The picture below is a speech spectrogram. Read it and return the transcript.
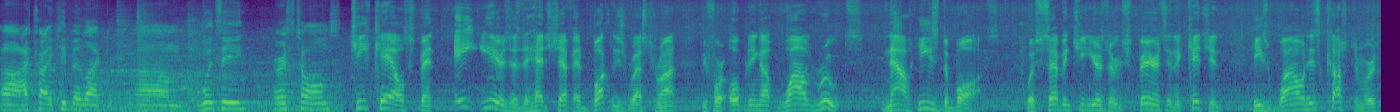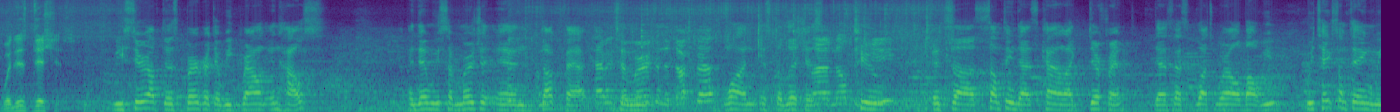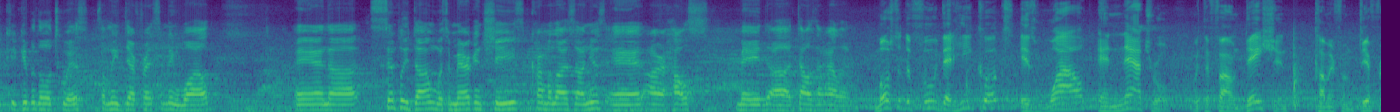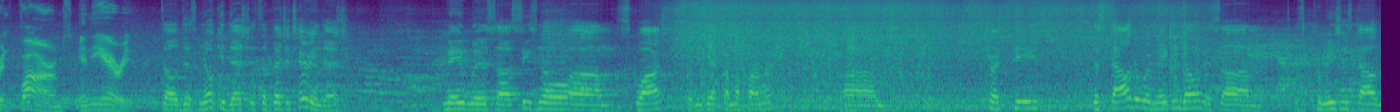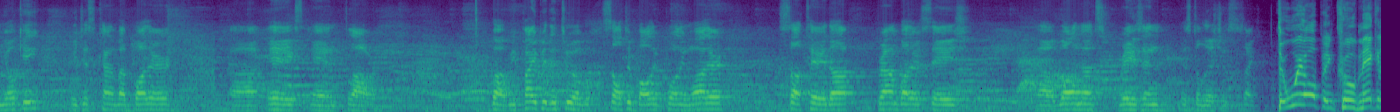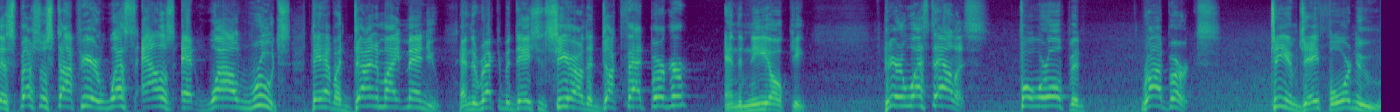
Uh, I try to keep it like um, woodsy, earth tones. T. Kale spent eight years as the head chef at Buckley's restaurant before opening up Wild Roots. Now he's the boss. With 17 years of experience in the kitchen, he's wowed his customers with his dishes. We sear up this burger that we ground in-house, and then we submerge it in duck fat. Having submerged in the duck fat? One, it's delicious. Two, cheese. it's uh, something that's kind of like different. That's, that's what we're all about. We, we take something, we give it a little twist, something different, something wild, and uh, simply done with American cheese, caramelized onions, and our house made uh, Thousand Island. Most of the food that he cooks is wild and natural, with the foundation coming from different farms in the area. So this milky dish is a vegetarian dish made with uh, seasonal um, squash that we get from a farmer, um, fresh peas. The style that we're making though is um, it's Parisian style gnocchi. We just kind of a butter, uh, eggs, and flour. But we pipe it into a salted boiling water, saute it up, brown butter, sage, uh, walnuts, raisin. It's delicious. It's like the We're Open crew making a special stop here in West Allis at Wild Roots. They have a dynamite menu, and the recommendations here are the duck fat burger and the gnocchi. Here in West Allis, for We're Open, Rod Burks, TMJ4 News.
